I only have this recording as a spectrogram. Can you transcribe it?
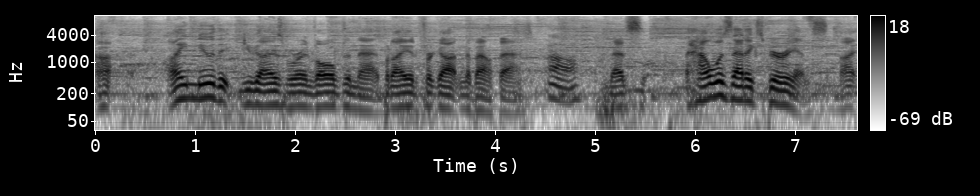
uh, I knew that you guys were involved in that, but I had forgotten about that. Oh, That's how was that experience? I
